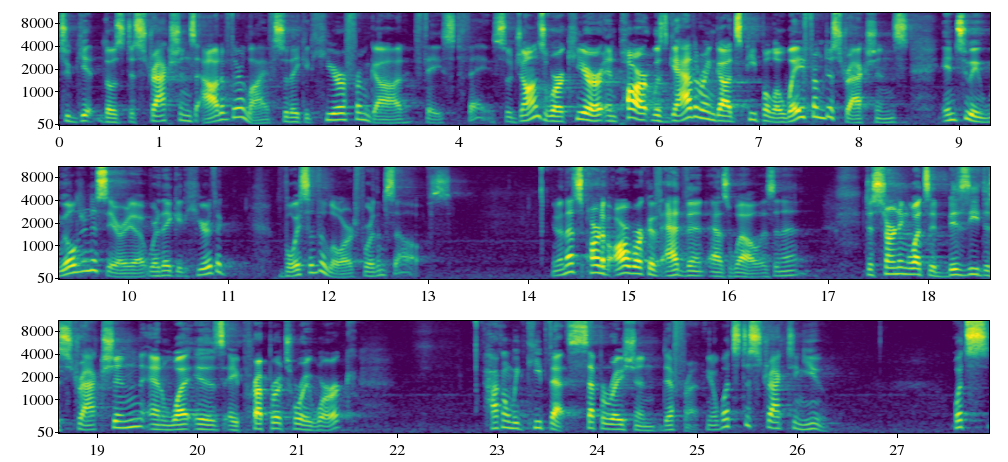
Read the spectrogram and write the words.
to get those distractions out of their life so they could hear from God face to face. So, John's work here, in part, was gathering God's people away from distractions into a wilderness area where they could hear the voice of the Lord for themselves. You know, that's part of our work of Advent as well, isn't it? Discerning what's a busy distraction and what is a preparatory work. How can we keep that separation different? You know, what's distracting you? What's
